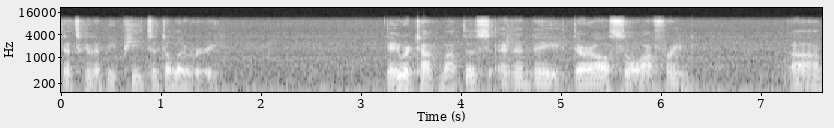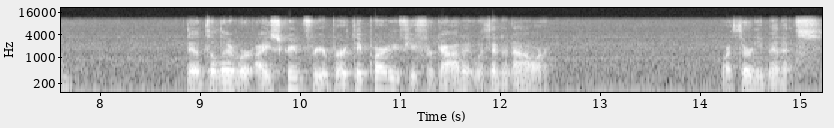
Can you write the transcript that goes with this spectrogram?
That's going to be pizza delivery. They were talking about this, and then they they're also offering. Um, they'll deliver ice cream for your birthday party if you forgot it within an hour. Or thirty minutes,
